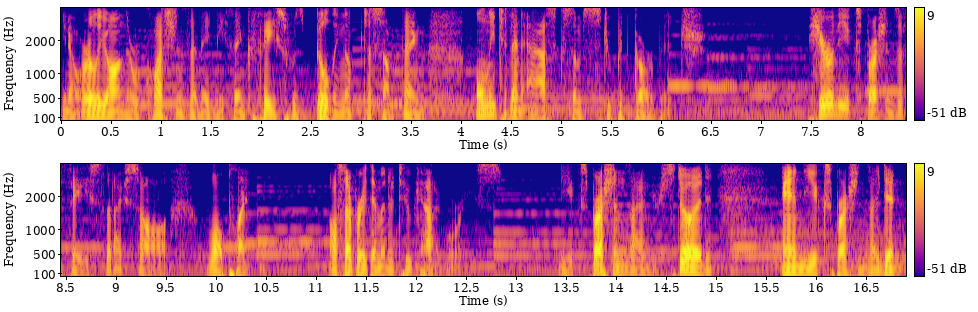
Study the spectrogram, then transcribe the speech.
You know, early on there were questions that made me think Face was building up to something, only to then ask some stupid garbage. Here are the expressions of Face that I saw while playing. I'll separate them into two categories the expressions I understood, and the expressions I didn't.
